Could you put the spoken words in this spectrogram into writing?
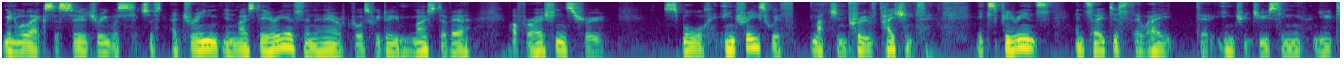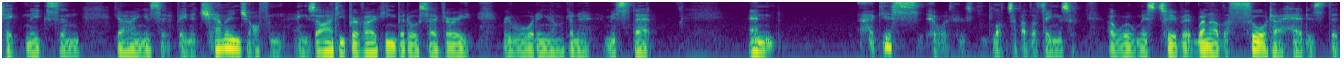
minimal access surgery was just a dream in most areas. And now, of course, we do most of our operations through small entries with much improved patient experience. And so just the way to introducing new techniques and going has been a challenge, often anxiety provoking, but also very rewarding. I'm going to miss that. And I guess oh, well, there's lots of other things I will miss too, but one other thought I had is that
